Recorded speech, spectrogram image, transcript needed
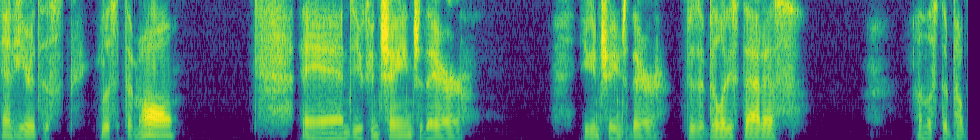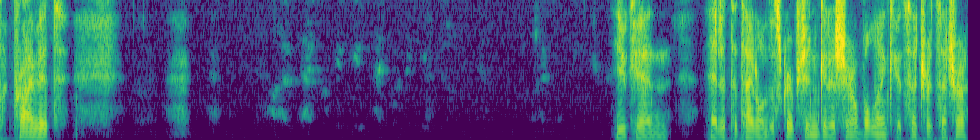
And here this lists them all. And you can change their you can change their visibility status unlisted public private you can edit the title and description get a shareable link etc etc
